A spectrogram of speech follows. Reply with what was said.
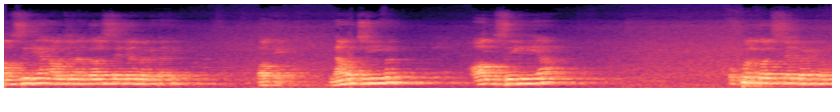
Auxilium Navajeevana girls stage పెట్టండి okay Navajeevan Auxilium Uppal girls stage పెట్టండి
